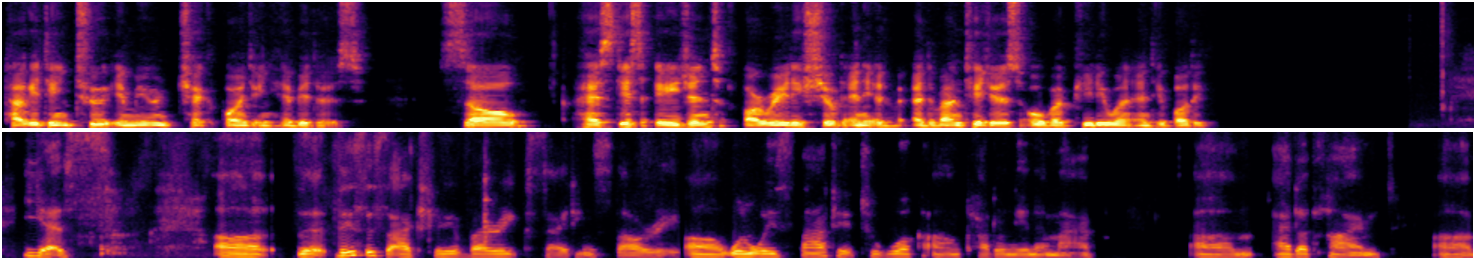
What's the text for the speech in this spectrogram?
targeting two immune checkpoint inhibitors. So, has this agent already showed any advantages over PD-1 antibody? Yes. Uh, the, this is actually a very exciting story. Uh, when we started to work on cadonilimab, um, at the time, uh,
